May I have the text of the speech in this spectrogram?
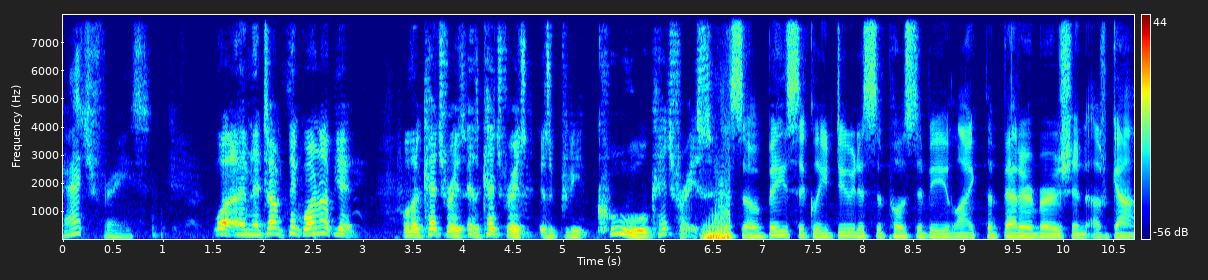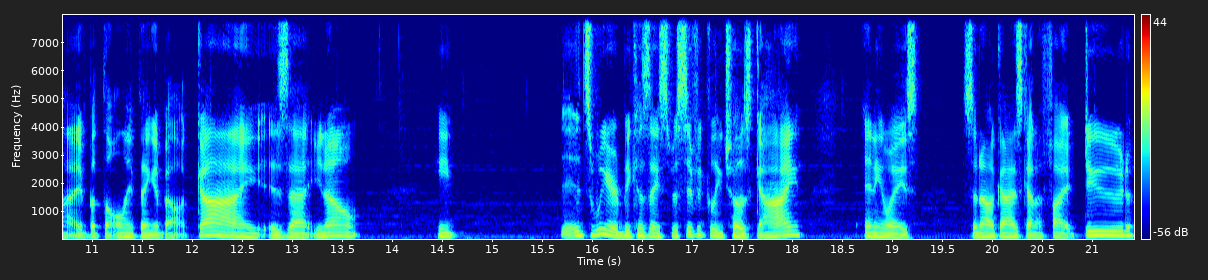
Catchphrase. Catchphrase? Well, I haven't had time to think one up yet. Although catchphrase as a catchphrase is a pretty cool catchphrase. So basically, dude is supposed to be like the better version of Guy, but the only thing about Guy is that, you know, he. It's weird because they specifically chose Guy. Anyways, so now Guy's got to fight dude.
